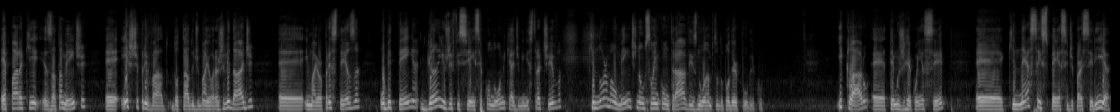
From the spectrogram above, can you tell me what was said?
é para que, exatamente, é, este privado, dotado de maior agilidade é, e maior presteza, obtenha ganhos de eficiência econômica e administrativa que normalmente não são encontráveis no âmbito do poder público. E, claro, é, temos de reconhecer é, que nessa espécie de parceria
